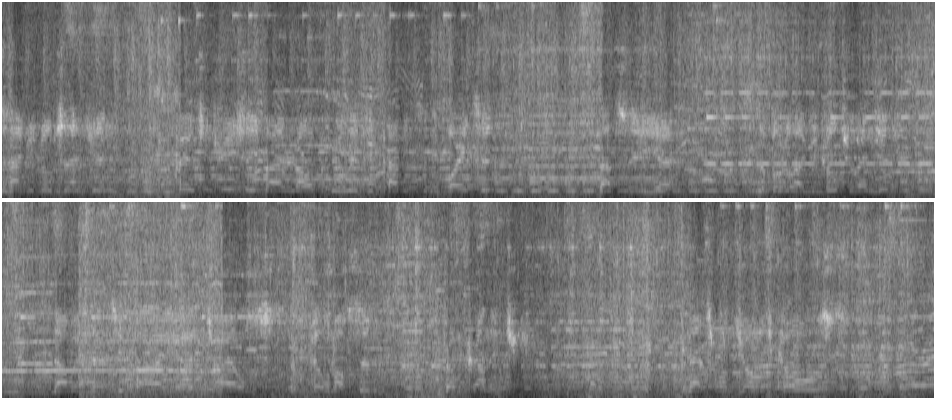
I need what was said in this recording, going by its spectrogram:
an agricultural engine purchased recently by Rob who lives in Paddington in Warrington. That's the, uh, the Burrell agricultural engine. Now invented by uh, Giles and Phil Moston from Cranage. The next one, George Coles.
